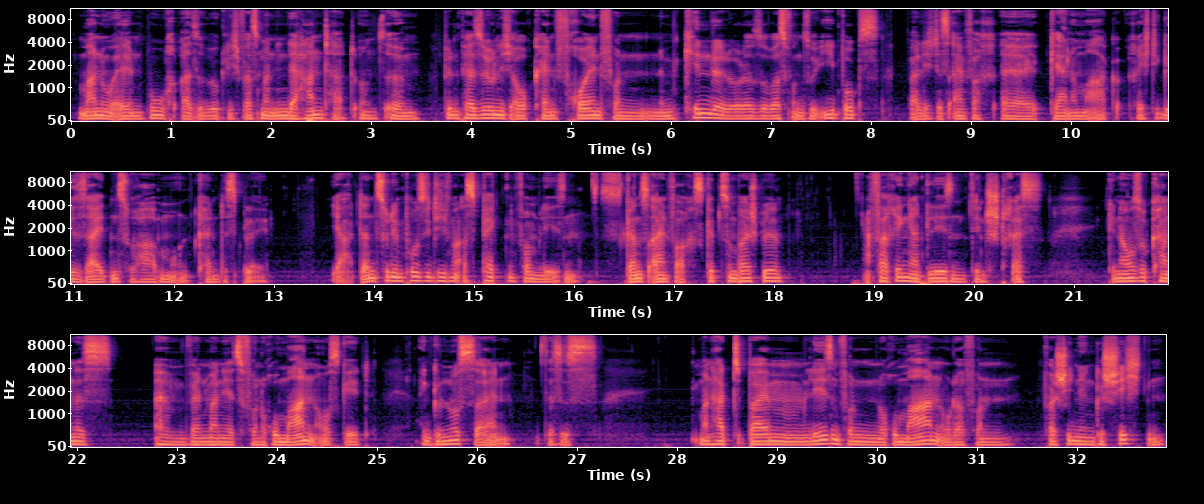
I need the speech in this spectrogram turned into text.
manuellen Buch, also wirklich, was man in der Hand hat. Und ähm, bin persönlich auch kein Freund von einem Kindle oder sowas, von so E-Books, weil ich das einfach äh, gerne mag, richtige Seiten zu haben und kein Display. Ja, dann zu den positiven Aspekten vom Lesen. Es ist ganz einfach. Es gibt zum Beispiel verringert Lesen den Stress. Genauso kann es, ähm, wenn man jetzt von Romanen ausgeht, ein Genuss sein. Das ist man hat beim Lesen von Romanen oder von verschiedenen Geschichten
